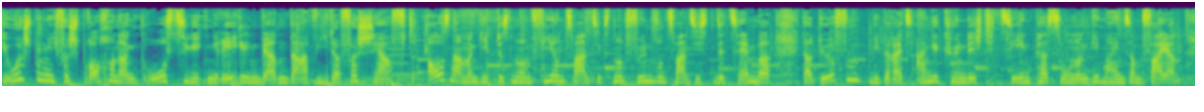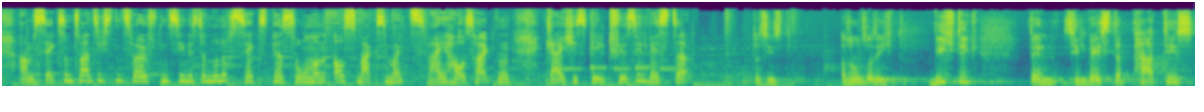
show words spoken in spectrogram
Die ursprünglich versprochenen großzügigen Regeln werden da wieder verschärft. Ausnahmen gibt es nur am 24. und 25. Dezember. Da dürfen, wie bereits angekündigt, zehn Personen gemeinsam feiern. Am 26.12. sind es dann nur noch sechs Personen aus maximal zwei Haushalten. Gleiches gilt für Silvester. Das ist aus unserer Sicht wichtig, denn Silvesterpartys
